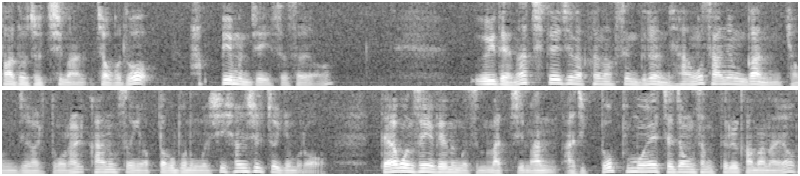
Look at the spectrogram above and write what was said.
봐도 좋지만 적어도 학비 문제에 있어서요. 의대나 치대에 진학한 학생들은 향후 4년간 경제 활동을 할 가능성이 없다고 보는 것이 현실적이므로 대학원생이 되는 것은 맞지만 아직도 부모의 재정 상태를 감안하여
